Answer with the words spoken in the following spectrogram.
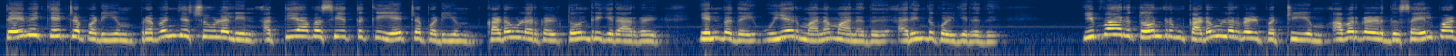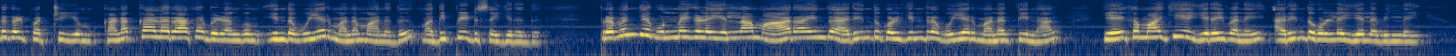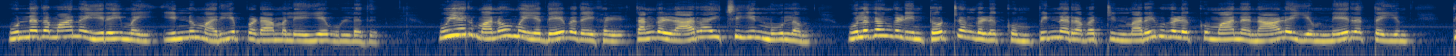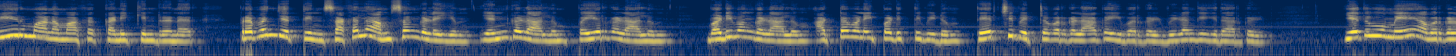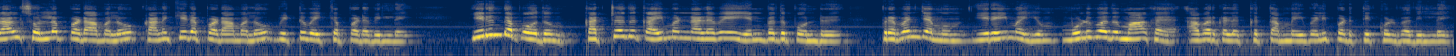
தேவைக்கேற்றபடியும் பிரபஞ்ச சூழலின் அத்தியாவசியத்துக்கு ஏற்றபடியும் கடவுளர்கள் தோன்றுகிறார்கள் என்பதை உயர் மனமானது அறிந்து கொள்கிறது. இவ்வாறு தோன்றும் கடவுளர்கள் பற்றியும் அவர்களது செயல்பாடுகள் பற்றியும் கணக்காளராக விளங்கும் இந்த உயர் மனமானது மதிப்பீடு செய்கிறது. பிரபஞ்ச உண்மைகளை எல்லாம் ஆராய்ந்து அறிந்து கொள்கின்ற உயர் மனத்தினால் ஏகமாகிய இறைவனை அறிந்து கொள்ள இயலவில்லை. உன்னதமான இறைமை இன்னும் அறியப்படாமலேயே உள்ளது. உயர் மனோமய தேவதைகள் தங்கள் ஆராய்ச்சியின் மூலம் உலகங்களின் தோற்றங்களுக்கும் பின்னர் அவற்றின் மறைவுகளுக்குமான நாளையும் நேரத்தையும் தீர்மானமாக கணிக்கின்றனர். பிரபஞ்சத்தின் சகல அம்சங்களையும் எண்களாலும் பெயர்களாலும் வடிவங்களாலும் அட்டவணைப்படுத்திவிடும் தேர்ச்சி பெற்றவர்களாக இவர்கள் விளங்குகிறார்கள். எதுவுமே அவர்களால் சொல்லப்படாமலோ கணக்கிடப்படாமலோ விட்டு வைக்கப்படவில்லை. இருந்தபோதும் கற்றது கைமண்ணளவே என்பது போன்று பிரபஞ்சமும் இறைமையும் முழுவதுமாக அவர்களுக்கு தம்மை வெளிப்படுத்திக் கொள்வதில்லை.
